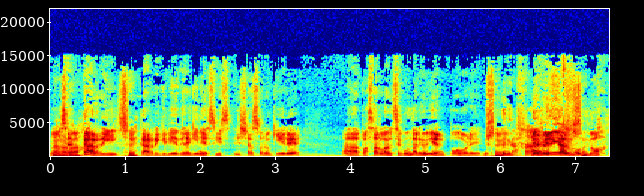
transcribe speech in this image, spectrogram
O sea. Carrie, Sí. Carrie, que tiene telequinesis, ella solo quiere nada, pasarla al secundario bien, pobre. Sí. Bienvenida al mundo.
